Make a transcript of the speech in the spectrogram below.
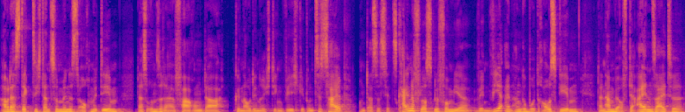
aber das deckt sich dann zumindest auch mit dem, dass unsere Erfahrung da genau den richtigen Weg geht. Und deshalb, und das ist jetzt keine Floskel von mir, wenn wir ein Angebot rausgeben, dann haben wir auf der einen Seite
